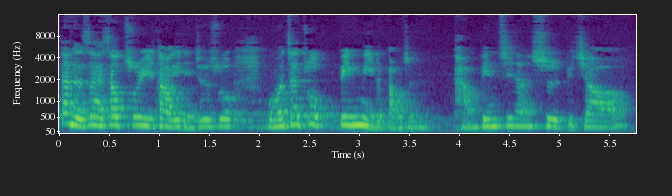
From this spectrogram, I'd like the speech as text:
但可是还是要注意到一点，就是说我们在做冰米的保存旁边，尽量是比较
